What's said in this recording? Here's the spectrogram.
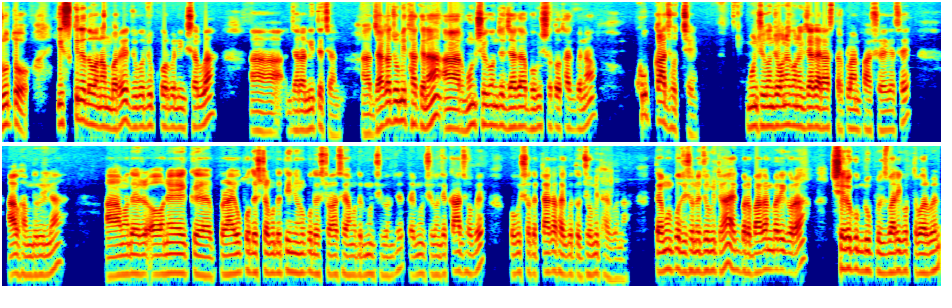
দ্রুত স্ক্রিনে দেওয়া নাম্বারে যোগাযোগ করবেন ইনশাল্লাহ যারা নিতে চান। জায়গা জমি থাকে না, আর মুন্সিগঞ্জের জায়গা ভবিষ্যতেও থাকবে না। খুব কাজ হচ্ছে। মুন্সিগঞ্জে অনেক অনেক জায়গায় রাস্তার প্ল্যান পাস হয়ে গেছে। আলহামদুলিল্লাহ। আমাদের অনেক প্রায় উপদেষ্টার মধ্যে তিনজন উপদেষ্টা আছে আমাদের মুন্সিগঞ্জে। তাই মুন্সিগঞ্জে কাজ হবে। ভবিষ্যতে টাকা থাকবে তো জমি থাকবে না। তেমন পজিশনের জমিটা একবার বাগান বাড়ি করা, সেরকম ডুপ্লেক্স বাড়ি করতে পারবেন।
